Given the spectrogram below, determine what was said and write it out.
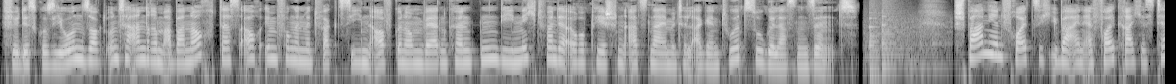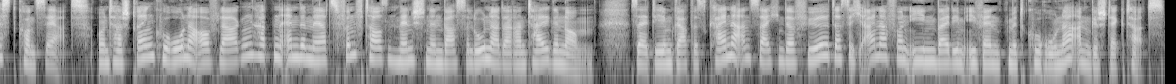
Für Diskussionen sorgt unter anderem aber noch, dass auch Impfungen mit Vakzinen aufgenommen werden könnten, die nicht von der Europäischen Arzneimittelagentur zugelassen sind. Spanien freut sich über ein erfolgreiches Testkonzert. Unter strengen Corona-Auflagen hatten Ende März 5000 Menschen in Barcelona daran teilgenommen. Seitdem gab es keine Anzeichen dafür, dass sich einer von ihnen bei dem Event mit Corona angesteckt hat.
